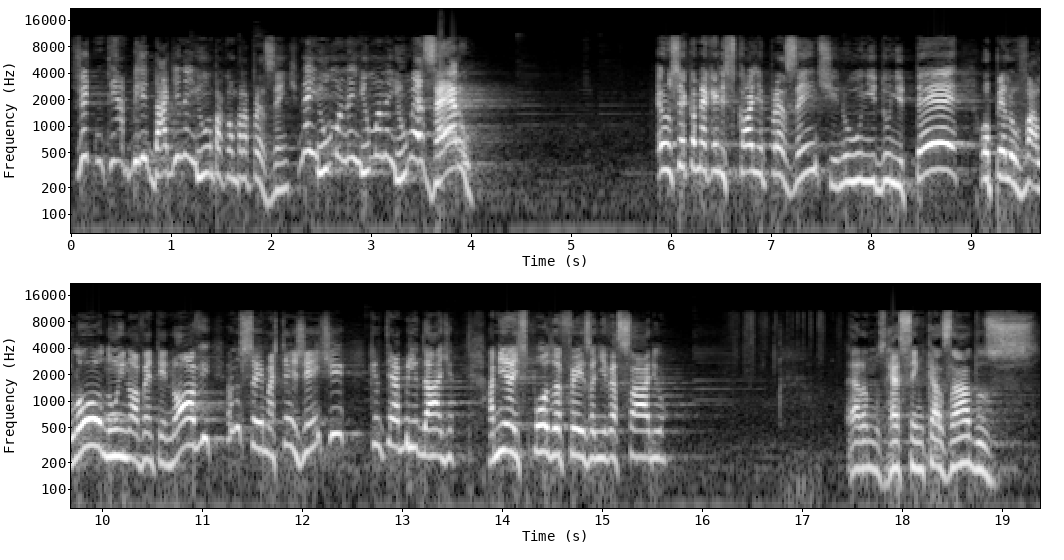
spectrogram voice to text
O gente não tem habilidade nenhuma para comprar presente. Nenhuma, nenhuma, nenhuma. É zero. Eu não sei como é que ele escolhe presente no Unidunité, ou pelo valor, no 1,99. Eu não sei, mas tem gente que não tem habilidade. A minha esposa fez aniversário éramos recém-casados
